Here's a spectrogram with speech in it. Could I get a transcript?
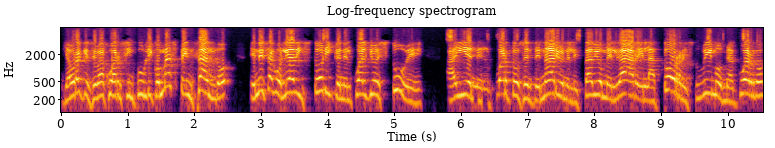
y ahora que se va a jugar sin público, más pensando en esa goleada histórica en el cual yo estuve ahí en el cuarto centenario, en el Estadio Melgar, en la torre estuvimos, me acuerdo,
